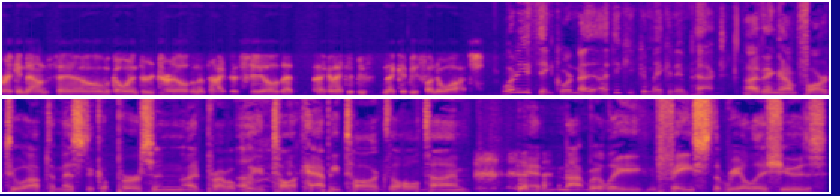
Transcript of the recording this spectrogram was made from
breaking down film, going through drills in the practice field. That that could be that could be fun to watch. What do you think, Gordon? I, I think you can make an impact. I think I'm far too optimistic a person. I'd probably oh. talk happy talk the whole time and not really face the real issues.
